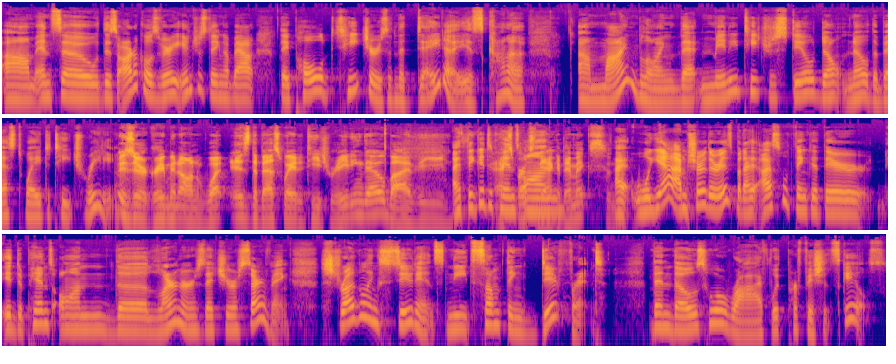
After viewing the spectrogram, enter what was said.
Um, and so this article is very interesting about they polled teachers, and the data is kind of um, mind blowing that many teachers still don't know the best way to teach reading. is there agreement on what is the best way to teach reading though by the I think it depends on the academics and- I, well, yeah, I'm sure there is, but I also think that there it depends on the learners that you're serving. Struggling students need something different than those who arrive with proficient skills.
